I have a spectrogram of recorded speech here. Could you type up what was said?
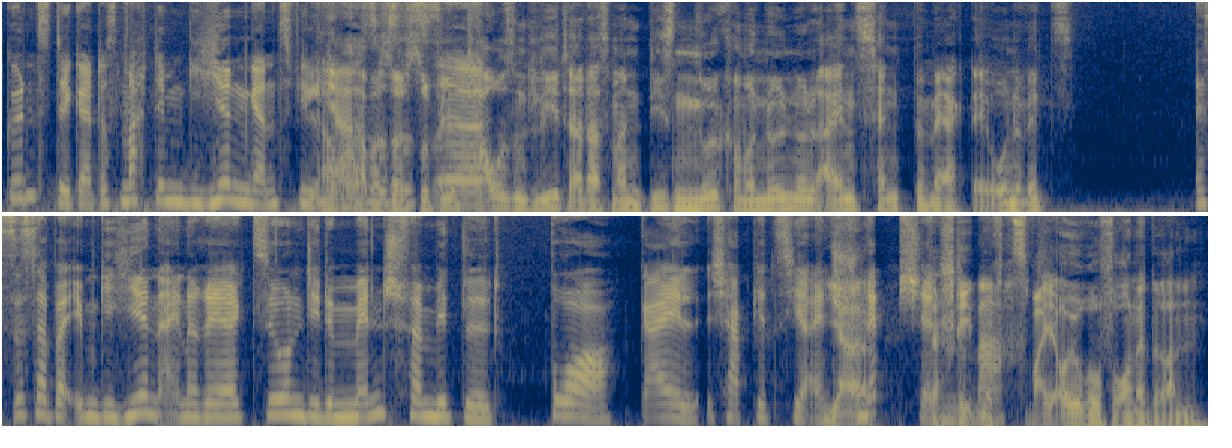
günstiger. Das macht dem Gehirn ganz viel aus. Ja, aber so, ist, so viele äh, tausend Liter, dass man diesen 0,001 Cent bemerkt, ey, ohne Witz. Es ist aber im Gehirn eine Reaktion, die dem Mensch vermittelt. Boah, geil, ich habe jetzt hier ein Ja, Schnäppchen da steht gemacht. noch 2 Euro vorne dran.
